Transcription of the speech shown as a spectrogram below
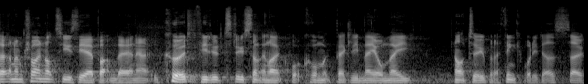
So, and I'm trying not to use the air button there now. You could if you did to do something like what Cormac Begley may or may not do, but I think what he does. So,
